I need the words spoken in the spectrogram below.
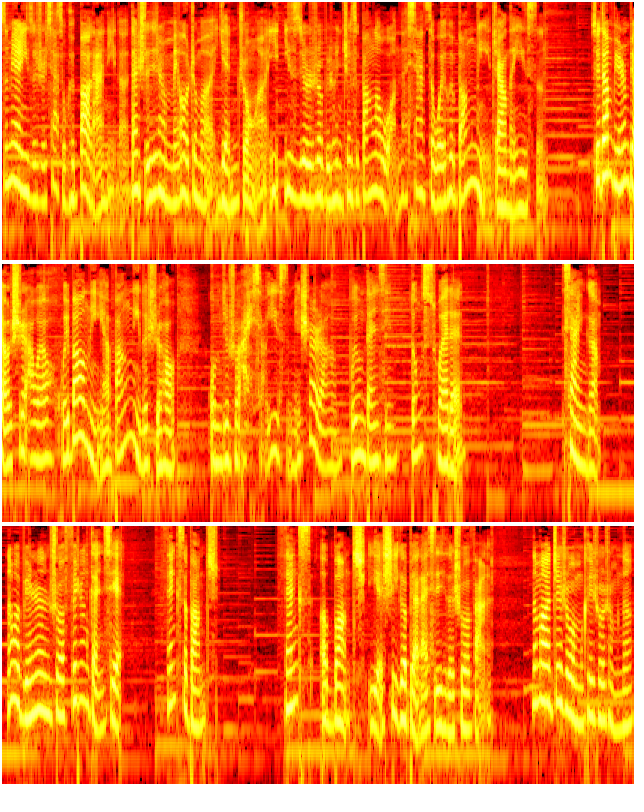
字面意思是下次我会报答你的，但实际上没有这么严重啊。意意思就是说，比如说你这次帮了我，那下次我也会帮你这样的意思。所以当别人表示啊我要回报你呀，帮你的时候，我们就说哎小意思，没事儿的啊，不用担心，Don't sweat it。下一个，那么别人说非常感谢，Thanks a bunch，Thanks a bunch 也是一个表达谢谢的说法。那么这时候我们可以说什么呢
